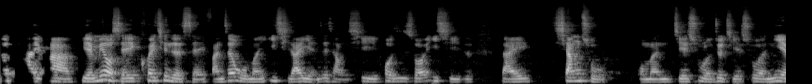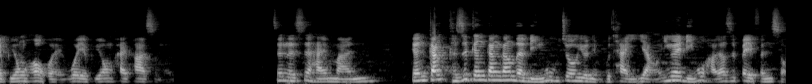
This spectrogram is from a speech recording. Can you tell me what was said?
都不害怕，也没有谁亏欠着谁，反正我们一起来演这场戏，或者是说一起来相处。我们结束了就结束了，你也不用后悔，我也不用害怕什么，真的是还蛮跟刚，可是跟刚刚的领悟就有点不太一样，因为领悟好像是被分手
